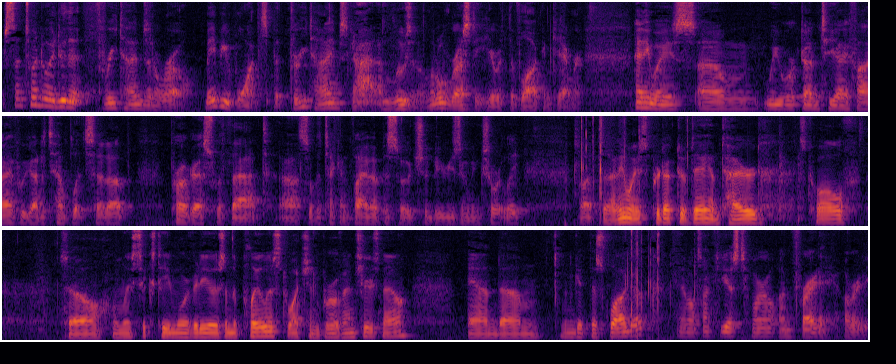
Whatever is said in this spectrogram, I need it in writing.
Since when do I do that three times in a row? Maybe once, but three times? God, I'm losing. A little rusty here with the vlogging camera. Anyways, um, we worked on TI5. We got a template set up. Progress with that. Uh, so the TechIn5 episode should be resuming shortly. But uh, anyways, productive day. I'm tired. It's 12. So only 16 more videos in the playlist. Watching Bro Ventures now. And um, I'm going to get this vlog up. And I'll talk to you guys tomorrow on Friday already.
